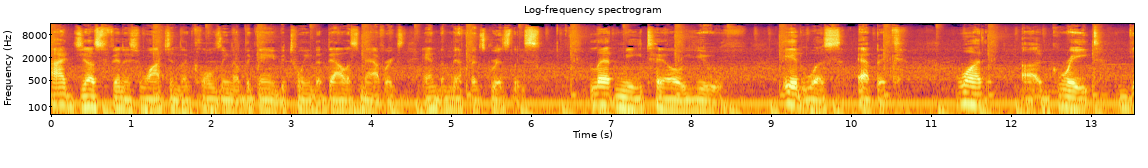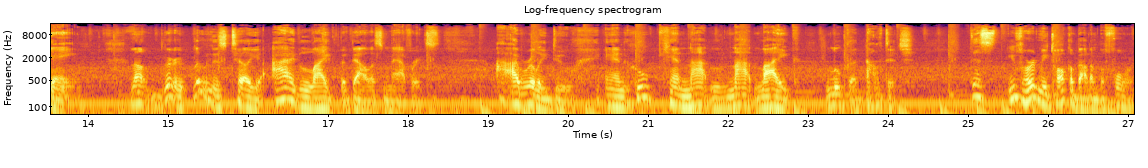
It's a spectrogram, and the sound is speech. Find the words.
I just finished watching the closing of the game between the Dallas Mavericks and the Memphis Grizzlies. Let me tell you, it was epic. What a great game. Now, let me just tell you, I like the Dallas Mavericks. I really do. And who cannot not like Luka Doncic? This you've heard me talk about him before.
